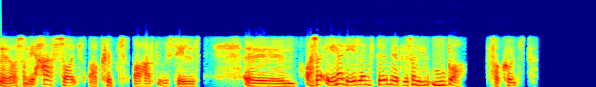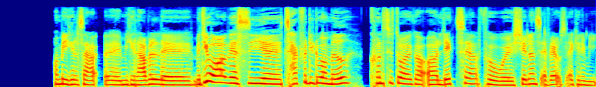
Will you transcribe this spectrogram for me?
øh, og som vi har solgt og købt og haft udstillet. Øh, og så ender det et eller andet sted med at blive sådan en Uber for kunst. Og Michael, øh, Michael Havel, øh, med de ord vil jeg sige øh, tak, fordi du var med, kunsthistoriker og lektor på Sjællands Erhvervsakademi.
